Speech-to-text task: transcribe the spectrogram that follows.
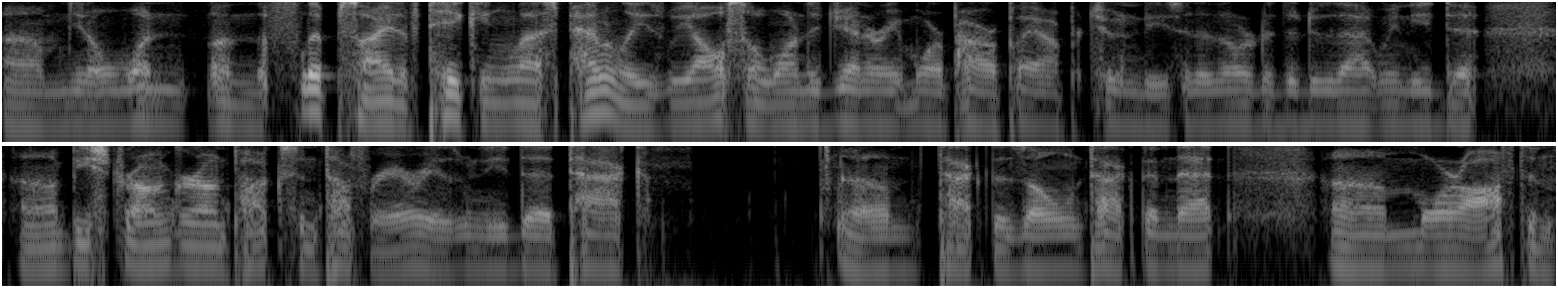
um, you know, one on the flip side of taking less penalties, we also want to generate more power play opportunities. And in order to do that, we need to uh, be stronger on pucks in tougher areas. We need to attack um, tack the zone, tack the net um, more often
